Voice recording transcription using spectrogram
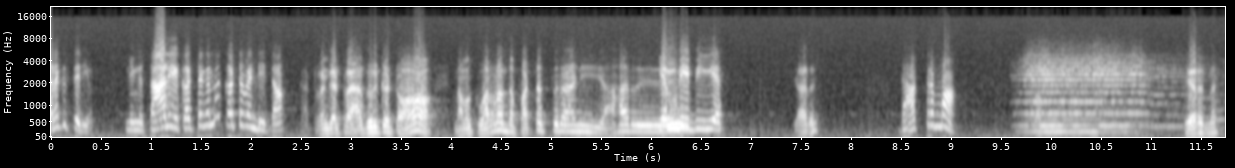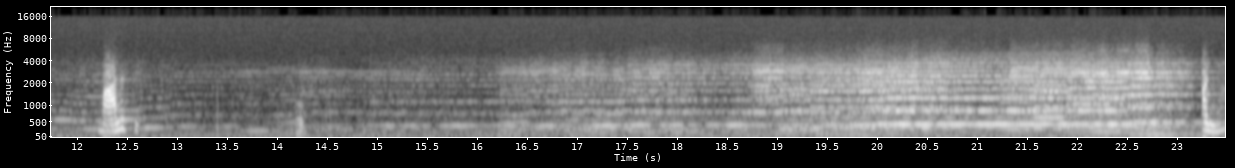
எனக்கு தெரியும். நீங்க தாலியை கட்டுங்கன்னா கட்ட வேண்டியதுதான். கட்டுறேன் கட்டுறேன். அது இருக்கட்டும். நமக்கு வர்ற அந்த பட்டத்து ராணி யாரு எம்பிபிஎஸ் யாரு? டாக்டர்மா. பேர் என்ன? மாலதி. அண்ணா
